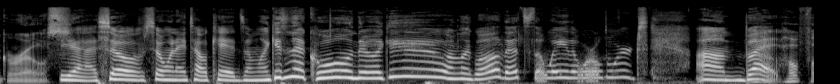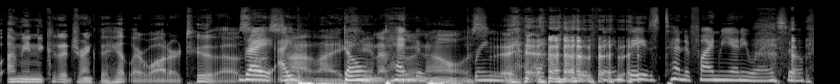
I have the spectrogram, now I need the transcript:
Gross. yeah so so when i tell kids i'm like isn't that cool? And they're like ew. I'm like well that's the way the world works um but Hopefully, I mean, you could have drank the Hitler water too, though. so Right, it's I not like, don't you know, tend who to knows? bring they tend to find me anyway so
